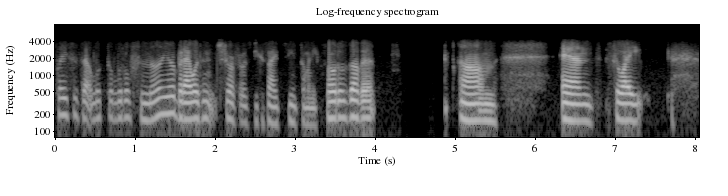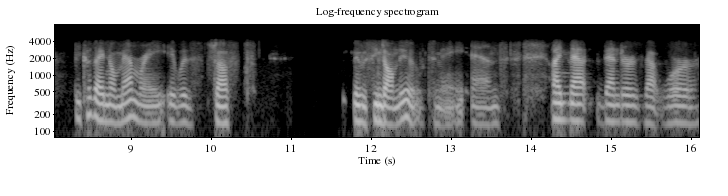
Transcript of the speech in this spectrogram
places that looked a little familiar but i wasn't sure if it was because i'd seen so many photos of it. Um and so i because i had no memory it was just it was seemed all new to me. And i met vendors that were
